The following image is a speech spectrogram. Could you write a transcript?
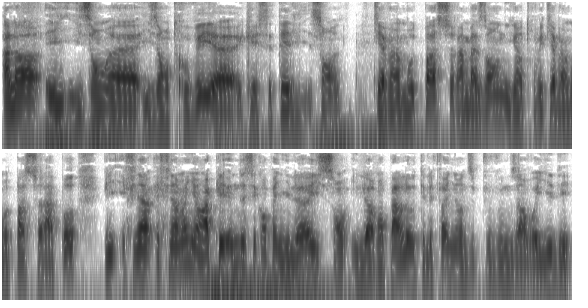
Alors, ils ont, euh, ils ont trouvé euh, que c'était son, qu'il y avait un mot de passe sur Amazon, ils ont trouvé qu'il y avait un mot de passe sur Apple. Puis finalement, ils ont appelé une de ces compagnies-là, ils sont, ils leur ont parlé au téléphone, ils ont dit pouvez-vous nous envoyer des,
